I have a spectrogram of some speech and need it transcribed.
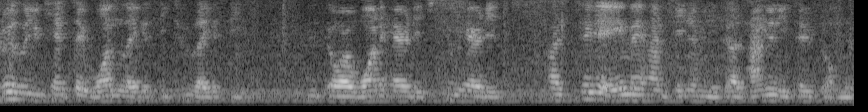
그래서 you can't say one legacy, two legacies, or one heritage, two heritage. 사실 되게 애매한 개념이니까 당연히 셀수 없는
